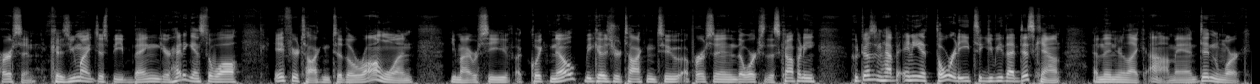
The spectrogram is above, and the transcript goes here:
person because you might just be banging your head against the wall if you're talking to the wrong one you might receive a quick no because you're talking to a person that works at this company who doesn't have any authority to give you that discount and then you're like oh man didn't work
